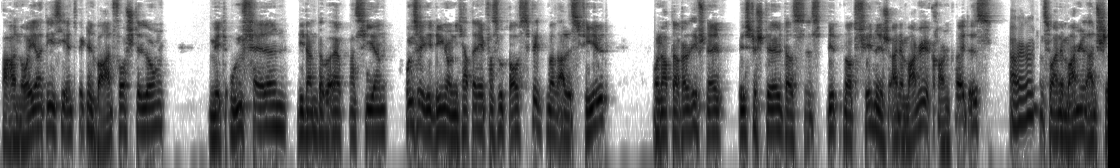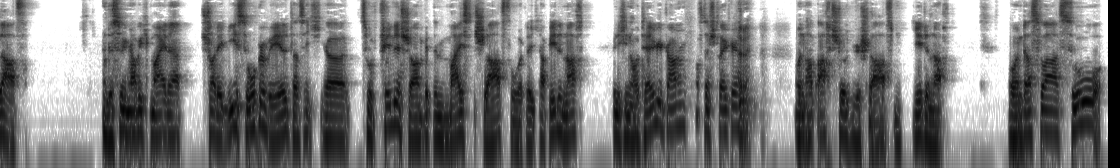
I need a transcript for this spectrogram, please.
Paranoia die sie entwickeln, Wahnvorstellungen mit Unfällen, die dann dabei passieren und solche Dinge. Und ich habe dann eben versucht rauszufinden, was alles fehlt und habe dann relativ schnell festgestellt, dass Split Not Finish eine Mangelkrankheit ist. Und zwar eine Mangel an Schlaf. Und deswegen habe ich meine Strategie so gewählt, dass ich äh, zu Finisher mit dem meisten Schlaf wurde. Ich habe jede Nacht bin ich in ein Hotel gegangen auf der Strecke und habe acht Stunden geschlafen, jede Nacht. Und das war so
